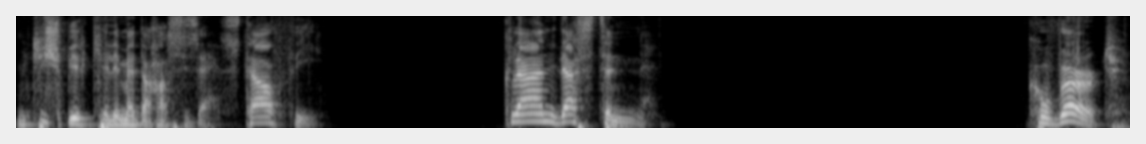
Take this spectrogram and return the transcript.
müthiş bir kelime daha size. Stealthy. Clandestine. Covert.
